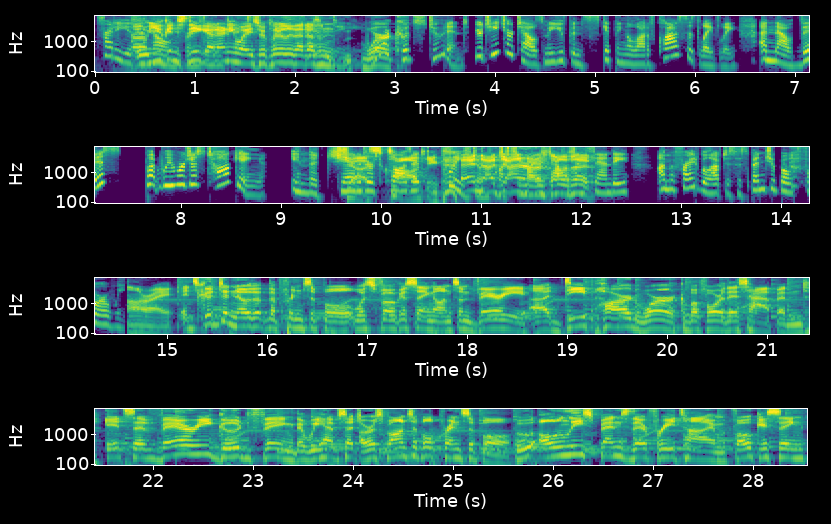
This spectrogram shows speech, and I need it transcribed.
Freddie is. Well, you can sneak out anyway, so clearly that doesn't Sandy, work. You're a good student. Your teacher tells me you've been skipping a lot of classes lately, and now this. But we were just talking. In the janitor's Just closet. talking. Please In don't the question my janitor's intelligence, closet. Sandy. I'm afraid we'll have to suspend you both for a week. All right. It's good to know that the principal was focusing on some very uh, deep, hard work before this happened. It's a very good thing that we have such a responsible principal who only spends their free time focusing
